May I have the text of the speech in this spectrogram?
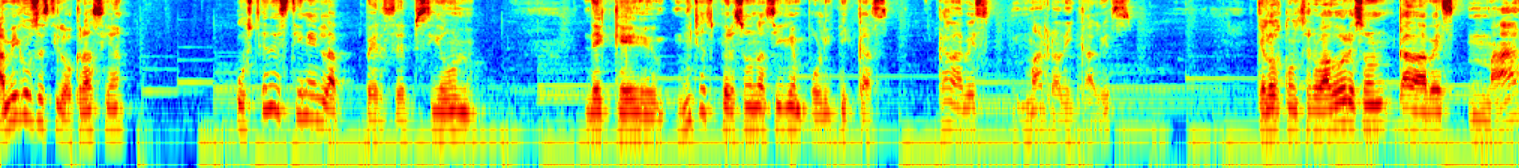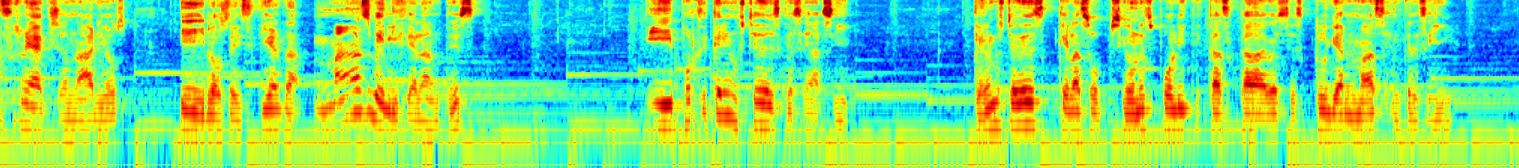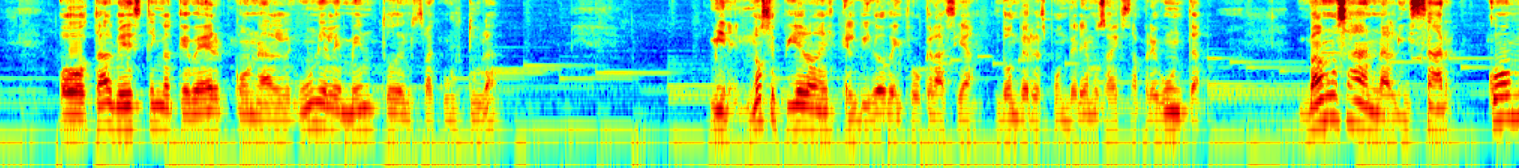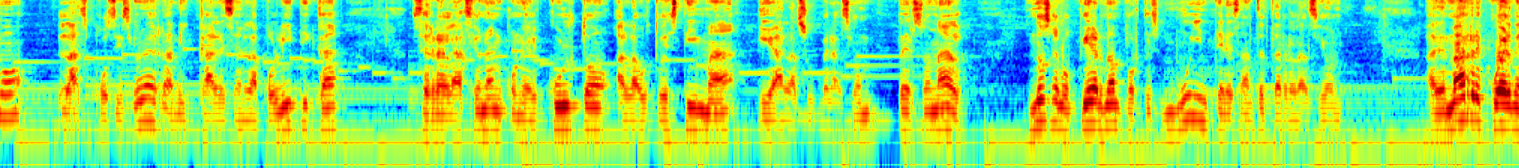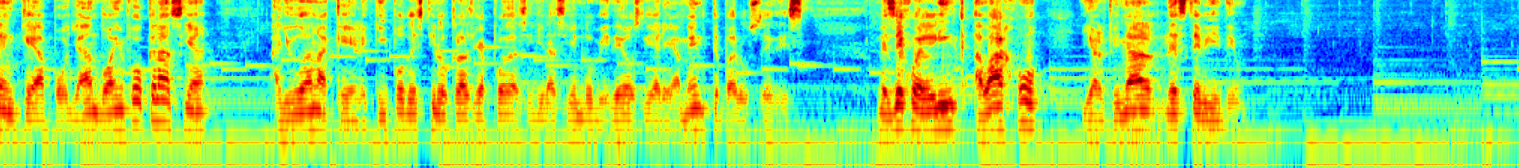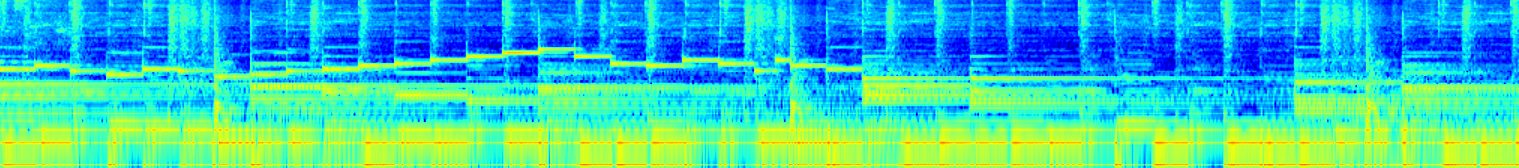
Amigos de Estilocracia, ¿ustedes tienen la percepción de que muchas personas siguen políticas cada vez más radicales? ¿Que los conservadores son cada vez más reaccionarios y los de izquierda más beligerantes? ¿Y por qué creen ustedes que sea así? ¿Creen ustedes que las opciones políticas cada vez se excluyan más entre sí? ¿O tal vez tenga que ver con algún elemento de nuestra cultura? Miren, no se pierdan el video de Infocracia donde responderemos a esta pregunta. Vamos a analizar cómo las posiciones radicales en la política se relacionan con el culto a la autoestima y a la superación personal. No se lo pierdan porque es muy interesante esta relación. Además recuerden que apoyando a Infocracia ayudan a que el equipo de Estilocracia pueda seguir haciendo videos diariamente para ustedes. Les dejo el link abajo y al final de este video.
